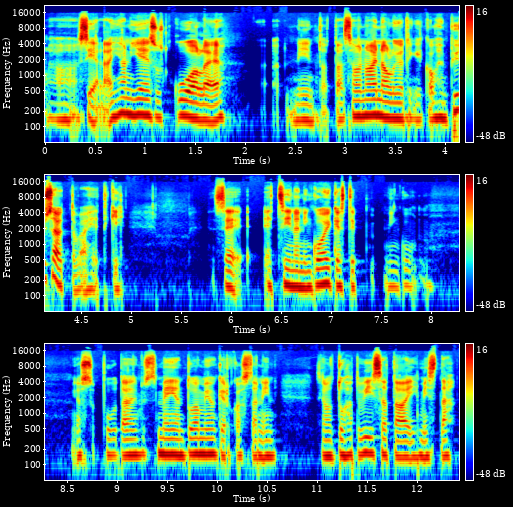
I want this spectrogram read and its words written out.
äh, siellä ihan Jeesus kuolee, niin tota, se on aina ollut jotenkin kauhean pysäyttävä hetki. Se, että siinä niin oikeasti, niin kuin, jos puhutaan esimerkiksi meidän tuomiokirkossa, niin siellä on 1500 ihmistä –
